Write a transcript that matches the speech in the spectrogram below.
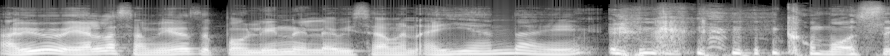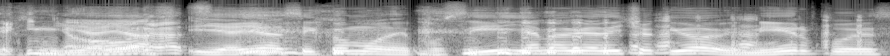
A mí me veían las amigas de Paulina y le avisaban, ahí anda, ¿eh? Como Y señora. ella, y ella así como de, pues sí, ya me había dicho que iba a venir, pues.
